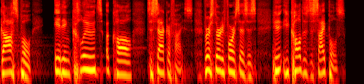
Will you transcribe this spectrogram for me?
gospel, it includes a call to sacrifice. Verse 34 says He, he called his disciples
